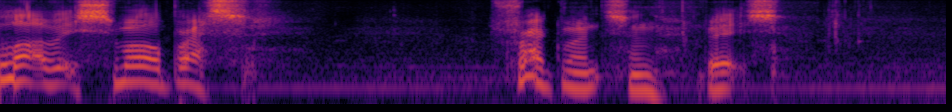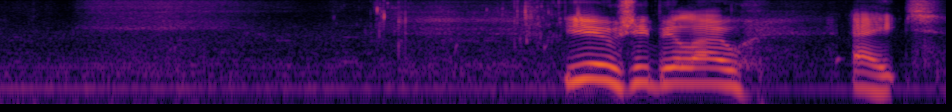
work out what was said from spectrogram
A lot of it's small brass fragments and bits. Usually below eight.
